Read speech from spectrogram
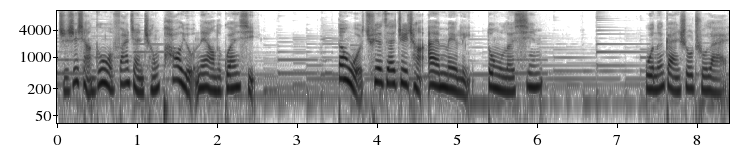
只是想跟我发展成炮友那样的关系。但我却在这场暧昧里动了心。我能感受出来，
